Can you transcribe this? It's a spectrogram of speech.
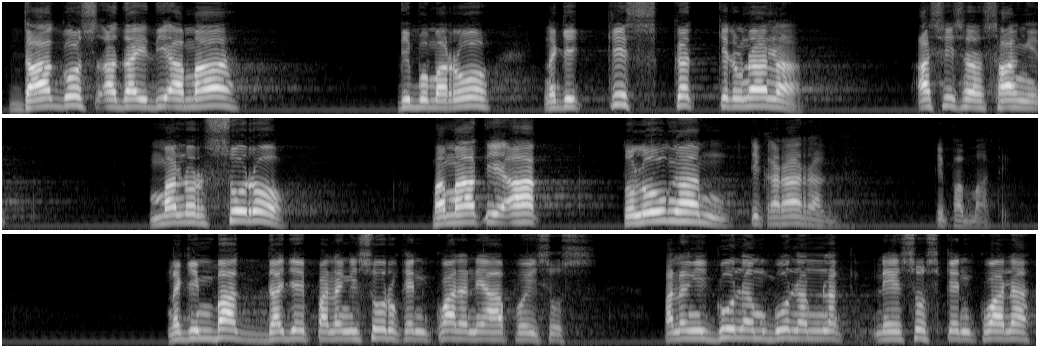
dagos aday di ama di bumaro nagikis ket kinunana asi sa sangit manorsuro mamati ak tulungan ti kararag ti pamati. Nagimbag dayay panangisuro ken kuana ni Apo Jesus panangigunam-gunam na ni Jesus ken kuana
